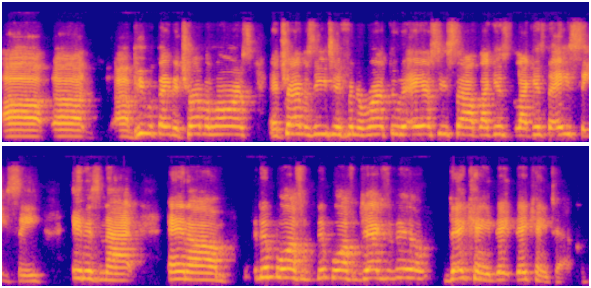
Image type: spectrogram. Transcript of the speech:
Uh, uh, uh, people think that Trevor Lawrence and Travis Etienne finna run through the AFC South like it's like it's the ACC. It is not. And um, them boys, them boys from Jacksonville, they can't they, they can't tackle.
